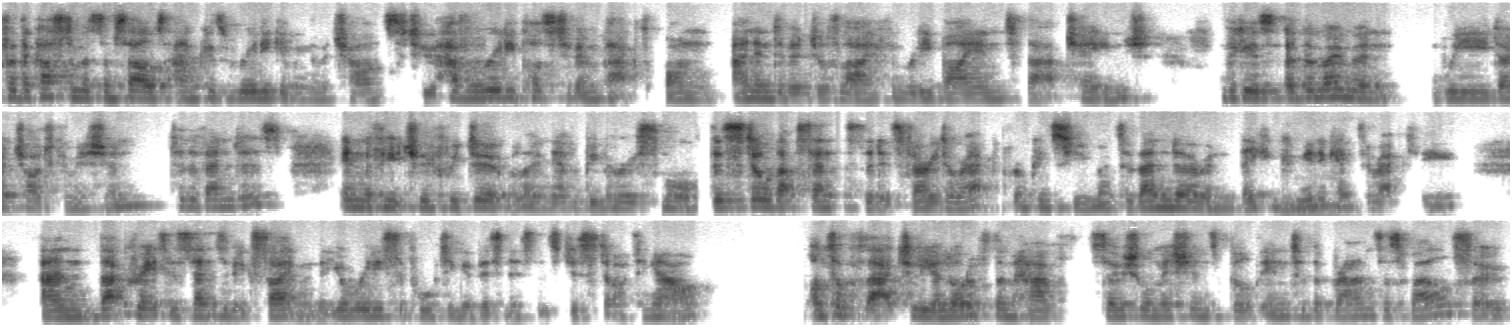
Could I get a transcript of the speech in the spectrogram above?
For the customers themselves, Anqa's really giving them a chance to have a really positive impact on an individual's life and really buy into that change. Because at the moment, we don't charge commission to the vendors. In the future, if we do, it will only ever be very small. There's still that sense that it's very direct from consumer to vendor and they can communicate mm. directly. And that creates a sense of excitement that you're really supporting a business that's just starting out. On top of that, actually, a lot of them have social missions built into the brands as well. So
